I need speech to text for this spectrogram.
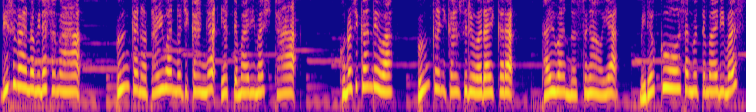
リスナーの皆様、文化の台湾の時間がやってまいりました。この時間では文化に関する話題から台湾の素顔や魅力を探ってまいります。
